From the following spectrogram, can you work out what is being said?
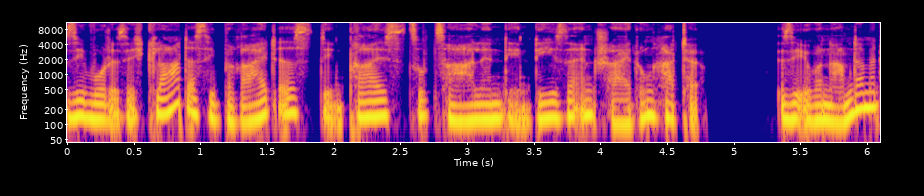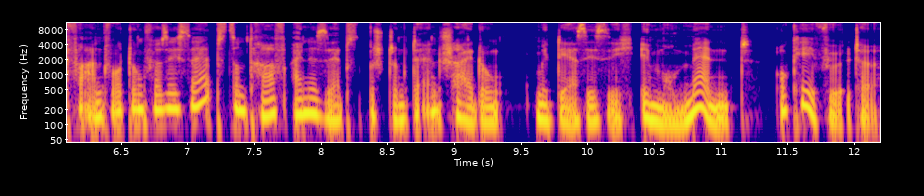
sie wurde sich klar, dass sie bereit ist, den Preis zu zahlen, den diese Entscheidung hatte. Sie übernahm damit Verantwortung für sich selbst und traf eine selbstbestimmte Entscheidung, mit der sie sich im Moment okay fühlte.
